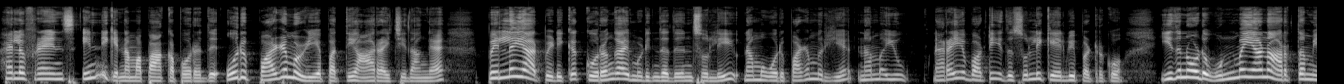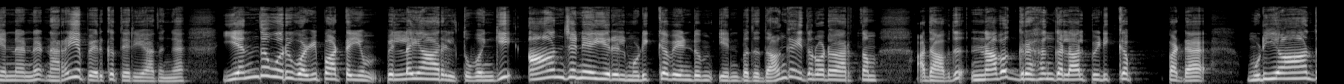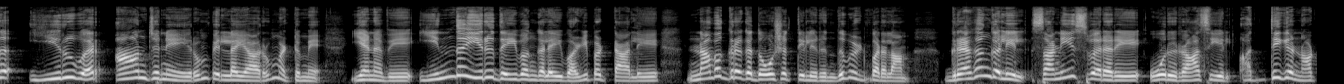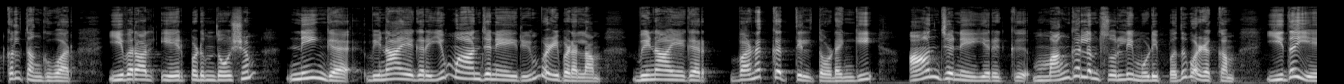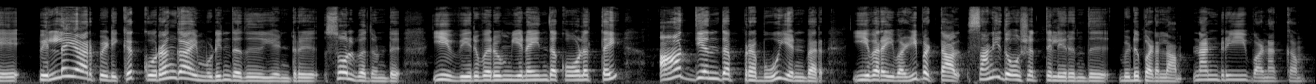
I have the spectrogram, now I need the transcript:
Hello friends இன்றைக்கி நம்ம பார்க்க போகிறது ஒரு பழமொழியை பற்றி ஆராய்ச்சி தாங்க பிள்ளையார் பிடிக்க குரங்காய் முடிந்ததுன்னு சொல்லி நம்ம ஒரு பழமொழியை நம்ம யூ நிறைய பாட்டி இது சொல்லி கேள்விப்பட்டிருக்கோம். இதனோட உண்மையான அர்த்தம் என்னன்னு நிறைய பேருக்கு தெரியாதுங்க. எந்த ஒரு வழிபாட்டையும் பிள்ளையாரில் துவங்கி ஆஞ்சநேயரில் முடிக்க வேண்டும் என்பது தாங்க இதனோட அர்த்தம். அதாவது நவக்கிரகங்களால் உட்பட முடியாத இருவர் ஆஞ்சநேயரும் பிள்ளையாரும் மட்டுமே. எனவே இந்த இரு தெய்வங்களை வழிபட்டாலே நவக்கிரக தோஷத்திலிருந்து விடுபடலாம். கிரகங்களில் சனீஸ்வரரே ஒரு ராசியில் அதிக நாட்கள் தங்குவார். இவரால் ஏற்படும் தோஷம் நீங்க விநாயகரையும் ஆஞ்சநேயரையும் வழிபடலாம். விநாயகர் வணக்கத்தில் தொடங்கி ஆஞ்சநேயருக்கு மங்களம் சொல்லி முடிப்பது வழக்கம். இதையே பிள்ளையார் பிடிக்க குரங்காய் முடிந்தது என்று சொல்வதுண்டு. இவ்விருவரும் இணைந்த கோலத்தை ஆத்யந்த பிரபு என்பர். இவரை வழிபட்டால் சனி தோஷத்திலிருந்து விடுபடலாம். நன்றி வணக்கம்.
